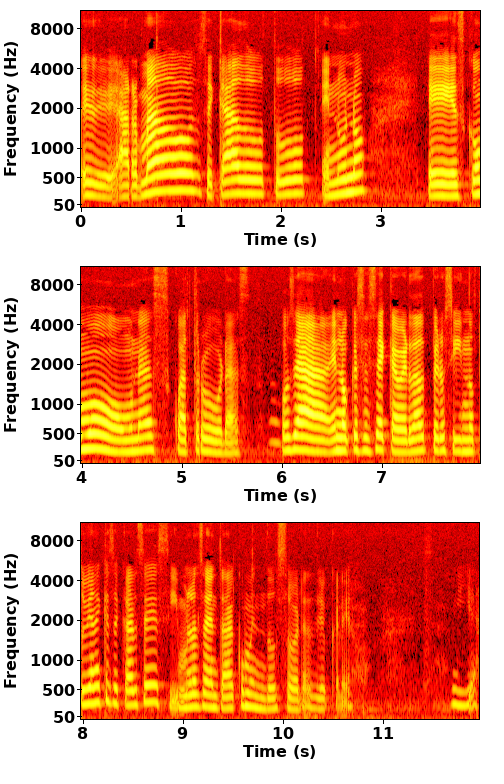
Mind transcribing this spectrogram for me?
eh, armado, secado, todo en uno, eh, es como unas cuatro horas. O sea, en lo que se seca, ¿verdad? Pero si no tuviera que secarse, sí me las aventaba como en dos horas, yo creo. Y ya.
